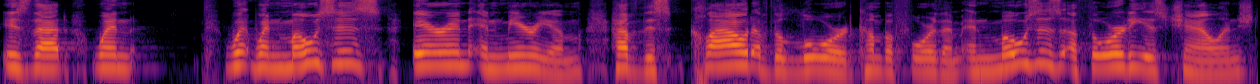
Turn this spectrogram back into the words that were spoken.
is that when, when, when Moses, Aaron, and Miriam have this cloud of the Lord come before them, and Moses' authority is challenged,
